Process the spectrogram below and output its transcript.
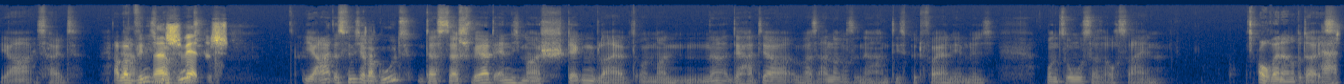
Ja, ist halt. Aber Ja, finde ich das mal Schwert gut. Ja, das finde ich aber gut, dass das Schwert endlich mal stecken bleibt und man, ne, der hat ja was anderes in der Hand, die Spitfire nämlich. Und so muss das auch sein. Auch wenn er ein Ritter Ja, ist.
